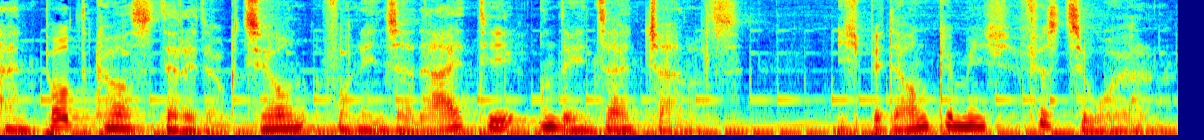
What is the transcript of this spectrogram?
ein Podcast der Redaktion von Inside IT und Inside Channels. Ich bedanke mich fürs Zuhören.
